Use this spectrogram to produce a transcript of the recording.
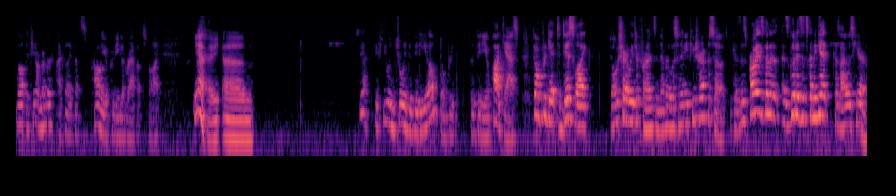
well, if you don't remember, I feel like that's probably a pretty good wrap up spot. Yeah. I, um. So yeah, if you enjoyed the video, don't forget the video podcast. Don't forget to dislike. Don't share it with your friends, and never listen to any future episodes because this is probably as gonna as good as it's gonna get because I was here.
